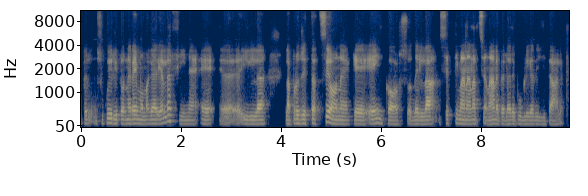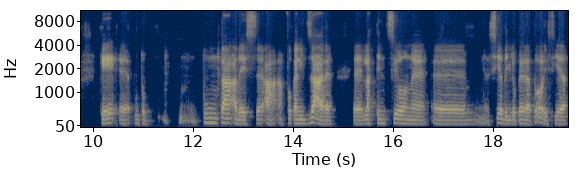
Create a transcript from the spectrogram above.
per, su cui ritorneremo magari alla fine è eh, il, la progettazione che è in corso della settimana nazionale per la Repubblica Digitale che eh, appunto punta ad essere, a, a focalizzare eh, l'attenzione eh, sia degli operatori sia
